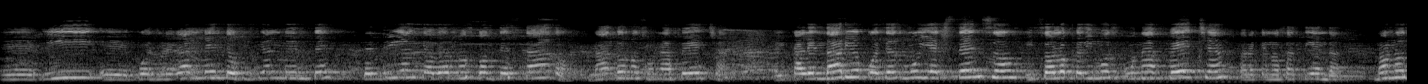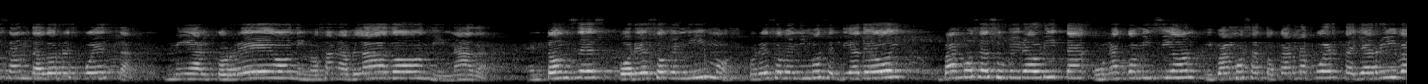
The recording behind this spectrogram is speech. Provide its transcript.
eh, y pues legalmente, oficialmente, tendrían que habernos contestado, dándonos una fecha. El calendario pues es muy extenso y solo pedimos una fecha para que nos atiendan. No nos han dado respuesta, ni al correo, ni nos han hablado, ni nada. Entonces, por eso venimos, por eso venimos el día de hoy. Vamos a subir ahorita una comisión y vamos a tocar la puerta allá arriba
